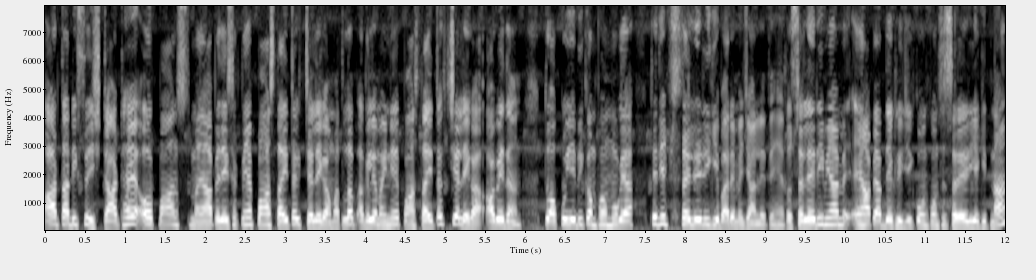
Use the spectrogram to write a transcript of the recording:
आठ तारीख से स्टार्ट है और पाँच, मैं यहाँ पे देख सकते हैं, पाँच तारीख तक चलेगा। मतलब अगले महीने पाँच तारीख तक चलेगा आवेदन। तो आपको ये भी कंफर्म हो गया। चलिए सैलरी के बारे में जान लेते हैं। तो सैलरी में यहाँ पे आप देख लीजिए कौन कौन सी सैलरी है, कितना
